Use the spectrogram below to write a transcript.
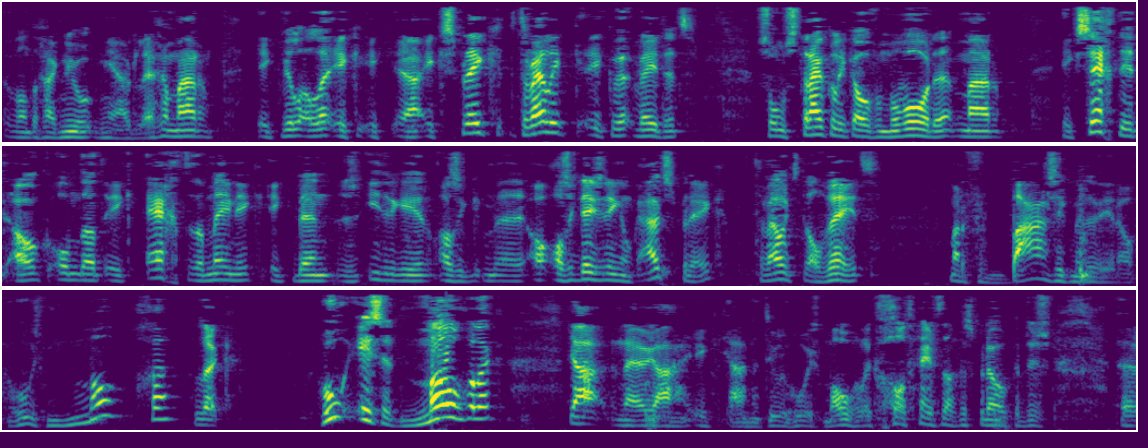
want dat ga ik nu ook niet uitleggen. Maar ik wil alleen, ik, ik, ja, ik spreek, terwijl ik, ik weet het, soms struikel ik over mijn woorden, maar ik zeg dit ook omdat ik echt, dat meen ik, ik ben dus iedere keer als ik, eh, als ik deze dingen ook uitspreek, terwijl ik het al weet, maar dan verbaas ik me er weer over. Hoe is het mogelijk? Hoe is het mogelijk? Ja, nou ja, ik, ja, natuurlijk, hoe is het mogelijk? God heeft al gesproken. Dus uh,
